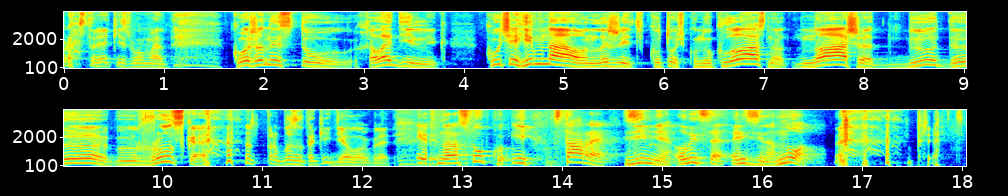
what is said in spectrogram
Просто в якийсь момент. Кожаний стул, холодильник, куча гівна он лежить в куточку. Ну класно, да, русське. Приблизно такий діалог, блядь. на растопку и старая зимняя лысая резина. Но Блядь.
